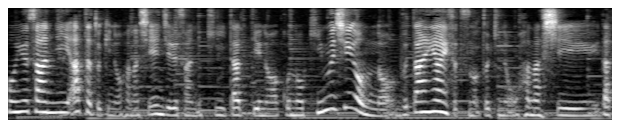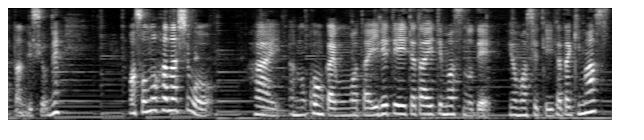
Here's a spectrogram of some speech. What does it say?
婚友さんに会った時のお話、エンジェルさんに聞いたっていうのは、このキム・ジヨンの舞台挨拶の時のお話だったんですよね。まあ、その話も、はい、あの、今回もまた入れていただいてますので、読ませていただきます。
